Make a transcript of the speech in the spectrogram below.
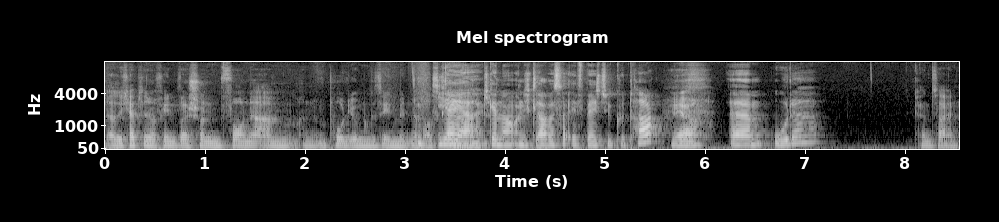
Also ich habe den auf jeden Fall schon vorne am, einem Podium gesehen mit einem Oscar Ja, ja, Hand. genau. Und ich glaube, es war If Street Could Talk. Ja, Ähm, oder kann sein.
